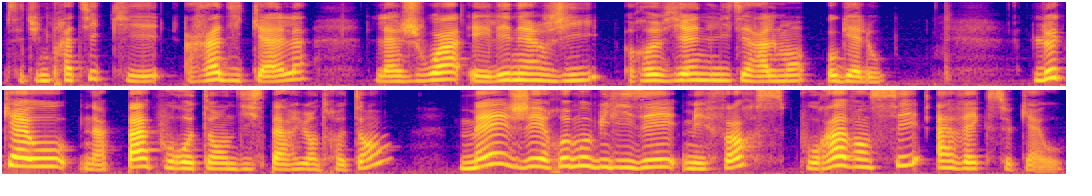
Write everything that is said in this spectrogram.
c'est une pratique qui est radicale, la joie et l'énergie reviennent littéralement au galop. Le chaos n'a pas pour autant disparu entre-temps, mais j'ai remobilisé mes forces pour avancer avec ce chaos.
